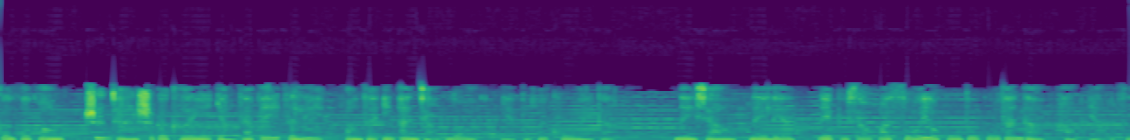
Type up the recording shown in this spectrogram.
更何况盛展是个可以养在杯子里，放在阴暗角落也不会枯萎的内向、内敛、内部消化所有孤独孤单的好苗子，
